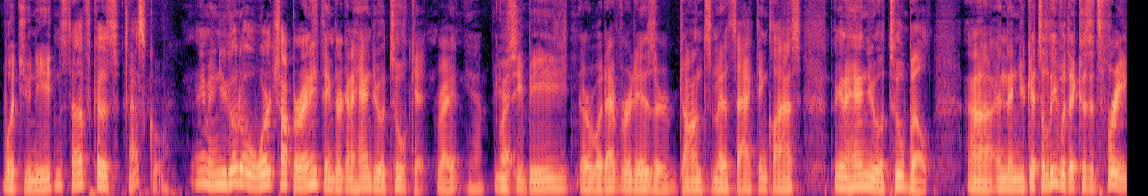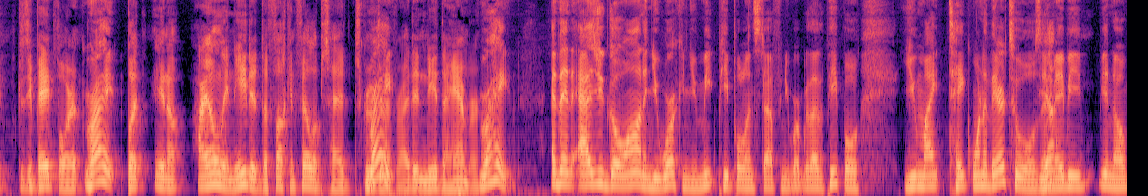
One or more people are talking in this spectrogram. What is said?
what you need and stuff. Because That's cool. I mean, you go to a workshop or anything, they're going to hand you a toolkit, right? Yeah. UCB or whatever it is, or John Smith's acting class, they're going to hand you a tool belt, uh, and then you get to leave with it because it's free because you paid for it. Right. But you know, I only needed the fucking Phillips head screwdriver. I didn't need the hammer. Right. And then as you go on and you work and you meet people and stuff and you work with other people, you might take one of their tools and maybe, you know,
